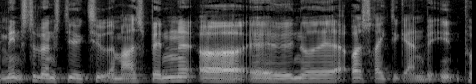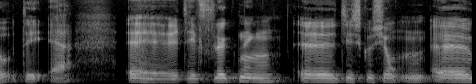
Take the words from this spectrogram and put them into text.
mindstelønsdirektivet er meget spændende, og øh, noget jeg også rigtig gerne vil ind på, det er øh, det er flygtningediskussionen. Øh, øh,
